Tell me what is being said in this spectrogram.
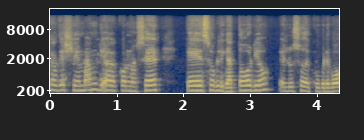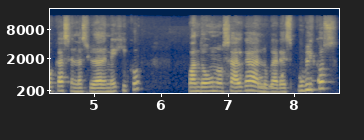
Claudia Sheinbaum dio a conocer que es obligatorio el uso de cubrebocas en la Ciudad de México cuando uno salga a lugares públicos.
